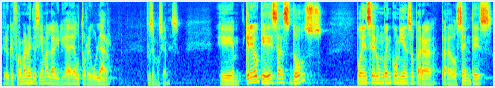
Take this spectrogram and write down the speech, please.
pero que formalmente se llama la habilidad de autorregular tus emociones. Eh, creo que esas dos pueden ser un buen comienzo para, para docentes.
